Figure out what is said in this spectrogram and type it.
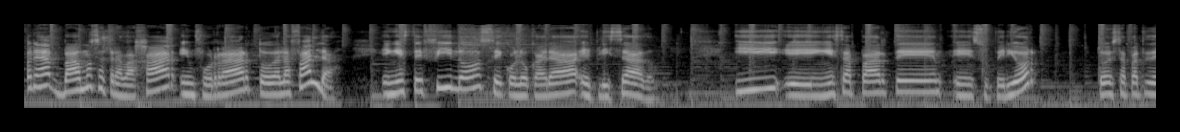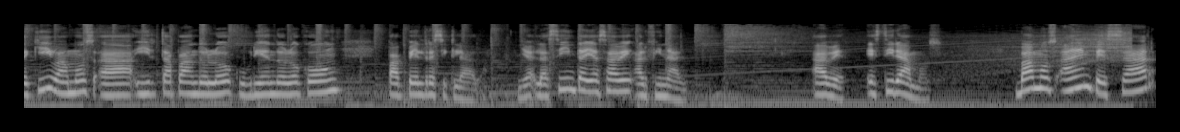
Ahora vamos a trabajar en forrar toda la falda. En este filo se colocará el plisado y en esta parte eh, superior toda esta parte de aquí vamos a ir tapándolo cubriéndolo con papel reciclado ya la cinta ya saben al final. A ver estiramos. Vamos a empezar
